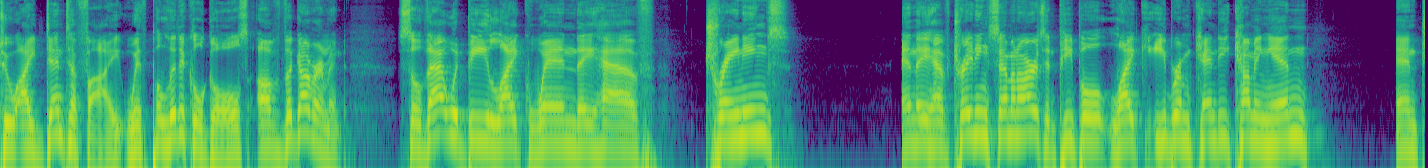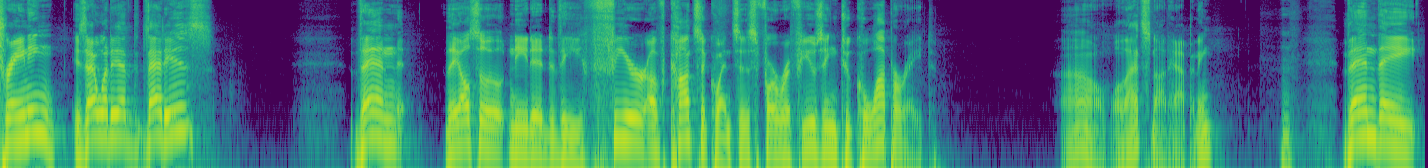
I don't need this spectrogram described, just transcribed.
to identify with political goals of the government. So that would be like when they have trainings and they have training seminars and people like Ibram Kendi coming in and training. Is that what it, that is? Then they also needed the fear of consequences for refusing to cooperate. Oh, well, that's not happening. Then they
